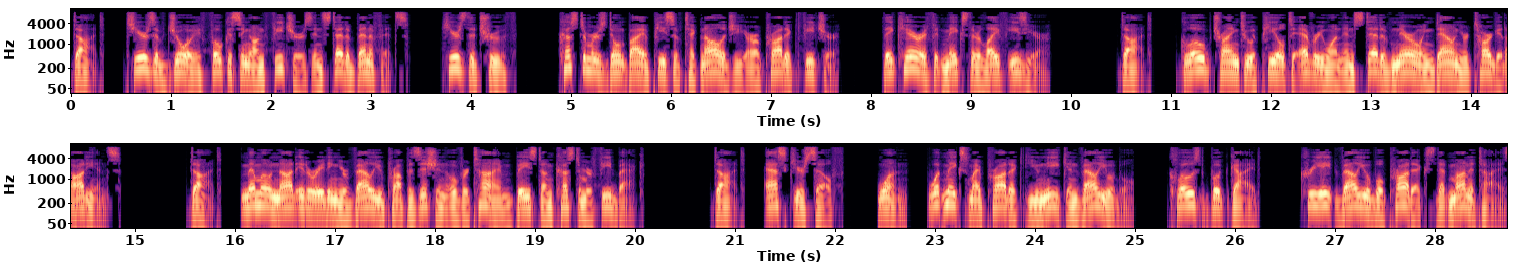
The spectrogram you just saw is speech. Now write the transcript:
Dot. Tears of joy focusing on features instead of benefits. Here's the truth customers don't buy a piece of technology or a product feature, they care if it makes their life easier. Dot. Globe trying to appeal to everyone instead of narrowing down your target audience. Dot. Memo not iterating your value proposition over time based on customer feedback. Dot. Ask yourself 1. What makes my product unique and valuable? Closed book guide. Create valuable products that monetize.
